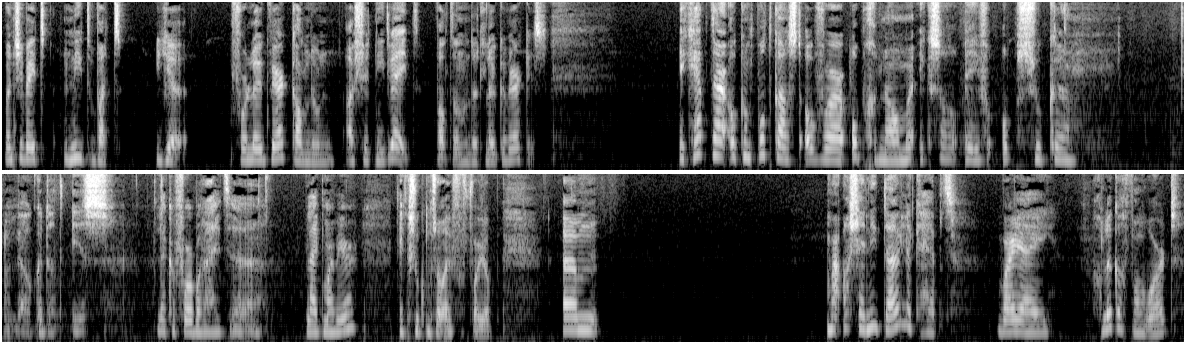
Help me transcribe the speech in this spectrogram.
Want je weet niet wat je voor leuk werk kan doen als je het niet weet, wat dan het leuke werk is. Ik heb daar ook een podcast over opgenomen. Ik zal even opzoeken welke dat is. Lekker voorbereid, uh, blijkt maar weer. Ik zoek hem zo even voor je op. Um, maar als jij niet duidelijk hebt waar jij gelukkig van wordt,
